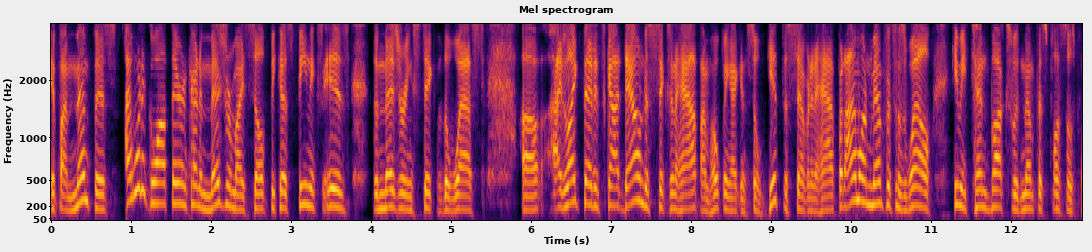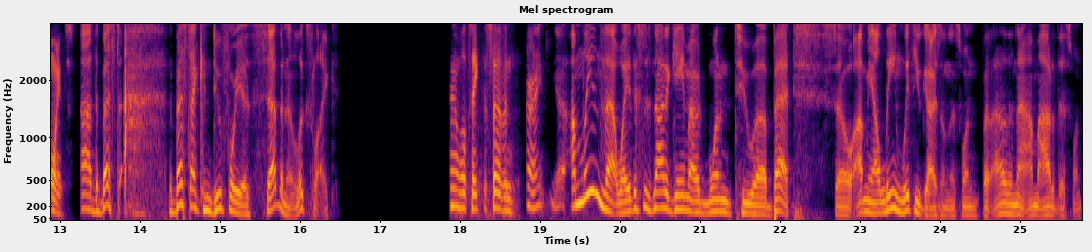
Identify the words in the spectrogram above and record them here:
if I'm Memphis, I want to go out there and kind of measure myself because Phoenix is the measuring stick of the West. Uh, I like that it's got down to six and a half. I'm hoping I can still get the seven and a half, but I'm on Memphis as well. Give me 10 bucks with Memphis plus those points. Uh, the best, the best I can do for you is seven. It looks like. Yeah, we'll take the seven. All right, yeah, I'm leaning that way. This is not a game I would want to uh, bet, so I mean, I'll lean with you guys on this one. But other than that, I'm out of this one.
